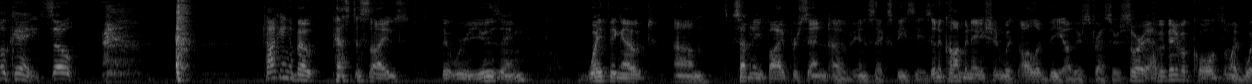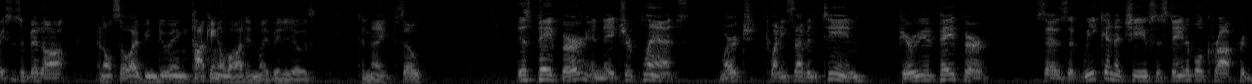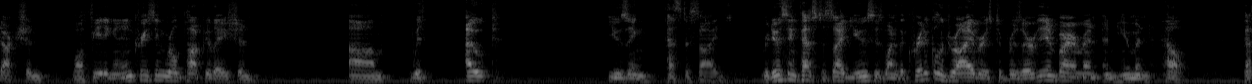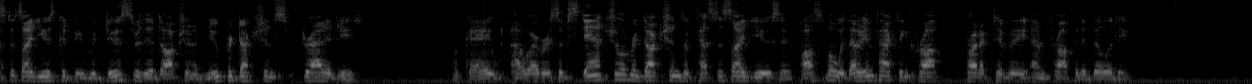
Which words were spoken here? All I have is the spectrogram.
Okay, so talking about pesticides that we're using, wiping out um, 75% of insect species in a combination with all of the other stressors. Sorry, I have a bit of a cold, so my voice is a bit off, and also I've been doing talking a lot in my videos tonight. So this paper in Nature Plants, March 2017, peer-reviewed paper, says that we can achieve sustainable crop production while feeding an increasing world population um, without using pesticides. Reducing pesticide use is one of the critical drivers to preserve the environment and human health. Pesticide use could be reduced through the adoption of new production strategies. Okay, however, substantial reductions of pesticide use are possible without impacting crop productivity and profitability.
